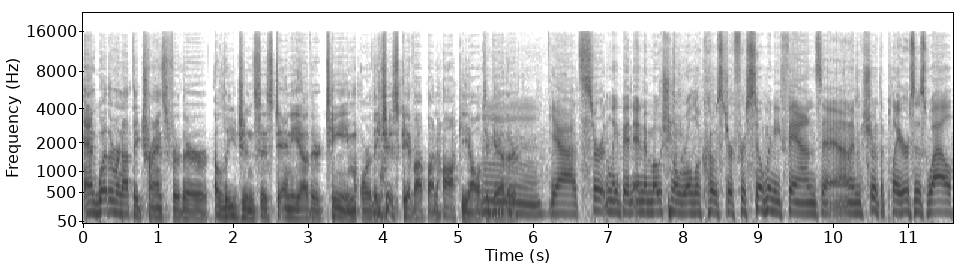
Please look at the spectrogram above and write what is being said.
and whether or not they transfer their allegiances to any other team or they just give up on hockey altogether. Mm. Mm, yeah, it's certainly been an emotional roller coaster for so many fans, and I'm sure the players as well.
